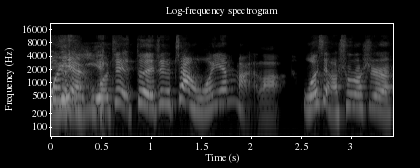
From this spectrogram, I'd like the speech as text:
我也我这对这个账我也买了。我想说的是。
